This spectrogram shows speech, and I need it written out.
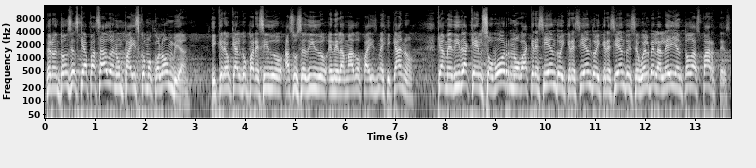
Pero entonces, ¿qué ha pasado en un país como Colombia? Y creo que algo parecido ha sucedido en el amado país mexicano, que a medida que el soborno va creciendo y creciendo y creciendo y se vuelve la ley en todas partes,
